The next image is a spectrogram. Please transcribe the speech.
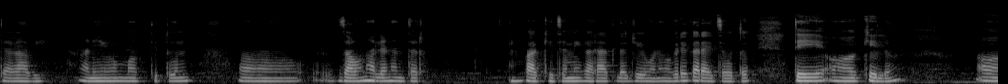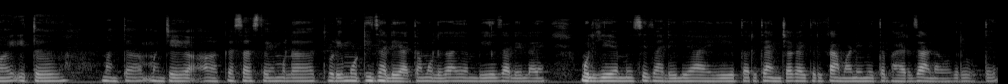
त्या गावी. आणि मग तिथून जाऊन आल्यानंतर बाकीचं मी घरातलं जेवण वगैरे करायचं होतं ते केलं. इथं म्हणता म्हणजे कसं असतं आहे मुलं थोडी मोठी झाली आता मुलगा एम बी ए झालेला आहे. मुलगी एम एस सी झालेली आहे. तर त्यांच्या काहीतरी कामानिमित्त बाहेर जाणं वगैरे होते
